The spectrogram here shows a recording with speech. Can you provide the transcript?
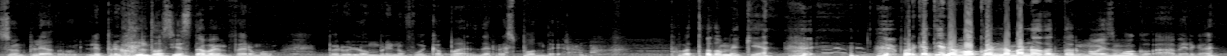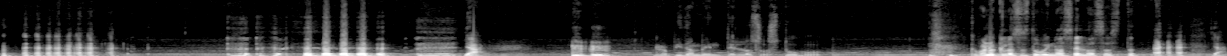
Su empleado le preguntó si estaba enfermo, pero el hombre no fue capaz de responder. Estaba todo mequeado. ¿Por qué tiene moco en la mano, doctor? No es moco. Ah, verga. ya. Rápidamente lo sostuvo. Qué bueno que lo sostuvo y no se lo sostuvo. ya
